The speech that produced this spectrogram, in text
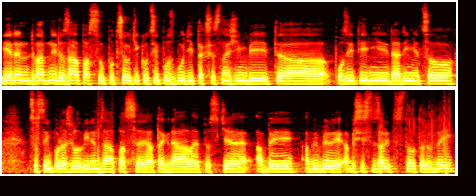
jeden, dva dny do zápasu, potřebuji ti kluci pozbudit, tak se snažím být pozitivní, dát jim něco, co se jim podařilo v jiném zápase a tak dále, prostě, aby, aby, byli, aby si vzali z tohoto doby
